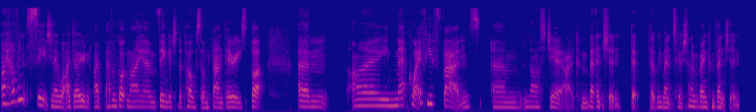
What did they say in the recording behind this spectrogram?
I haven't seen. You know what? I don't. I haven't got my um finger to the pulse on fan theories, but um I met quite a few fans um, last year at a convention that that we went to, a Shadow and Bone convention.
